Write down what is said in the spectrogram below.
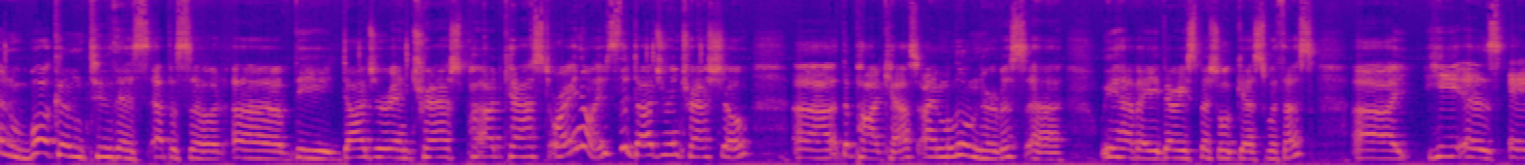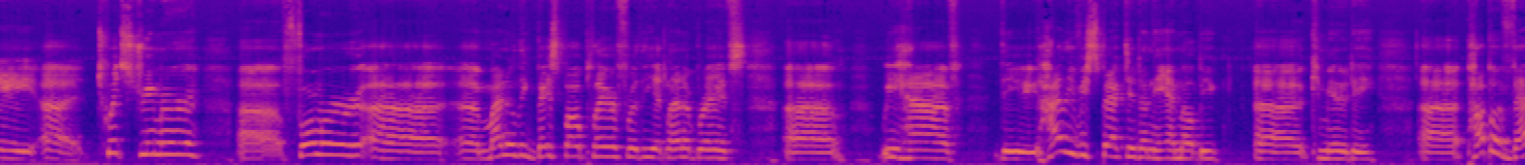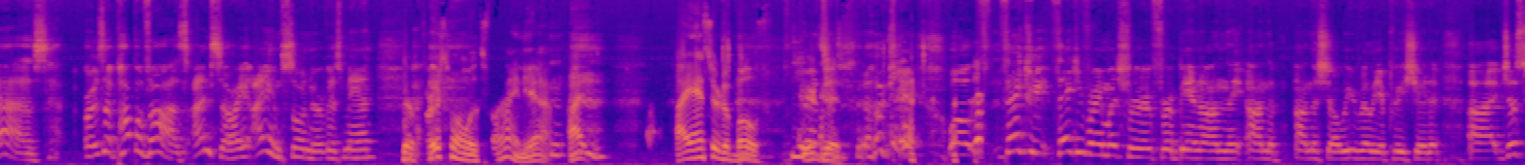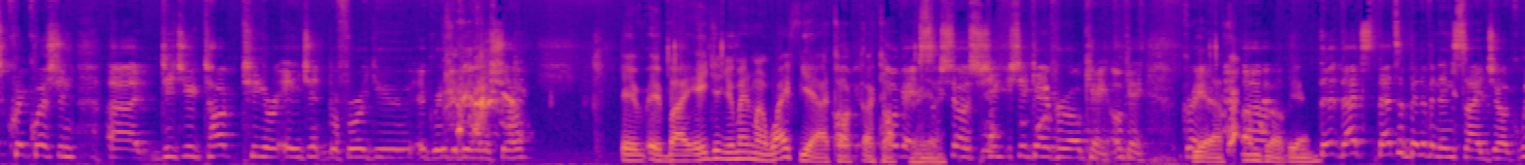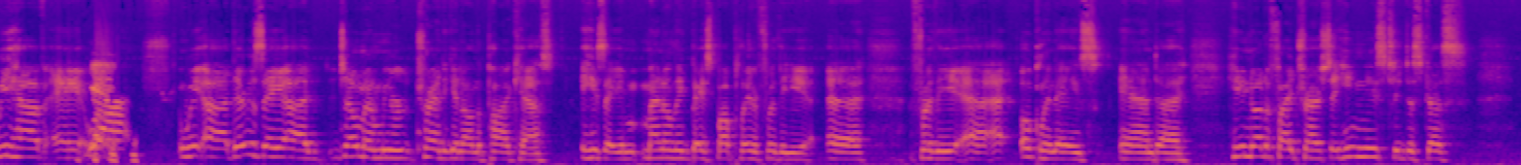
and welcome to this episode of the Dodger and Trash podcast. Or, no, it's the Dodger and Trash show, uh, the podcast. I'm a little nervous. Uh, we have a very special guest with us. Uh, he is a uh, Twitch streamer, uh, former uh, minor league baseball player for the Atlanta Braves. We have the highly respected in the MLB community, uh, Papa Vaz. Or is it Papa Vaz? I'm sorry. I am so nervous, man. The first one was fine. Yeah, I I answered to both. You're good. okay. Well, thank you, thank you very much for, for being on the on the on the show. We really appreciate it. Uh, just a quick question: uh, Did you talk to your agent before you agreed to be on the show? If, if by agent you meant my wife, yeah, I talked. I talked. Okay, to her, so, so she she gave her okay. Okay, great. Yeah, thumbs Uh, up, yeah. th- that's that's a bit of an inside joke. We have a well, we uh, there is a uh, gentleman we were trying to get on the podcast. He's a minor league baseball player for the uh, for the uh, Oakland A's, and uh, he notified Trash that he needs to discuss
